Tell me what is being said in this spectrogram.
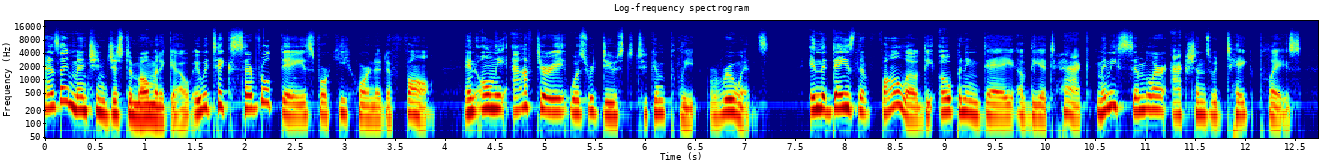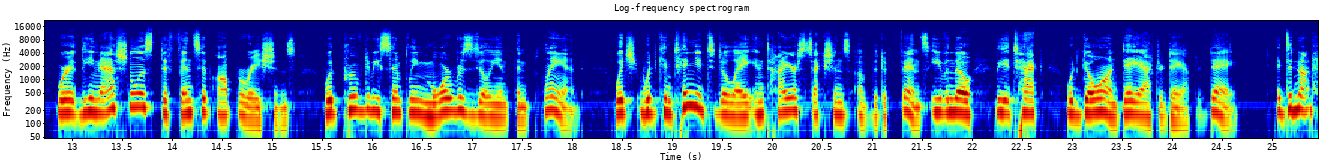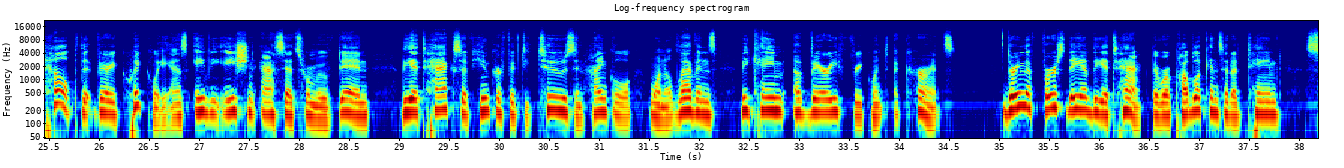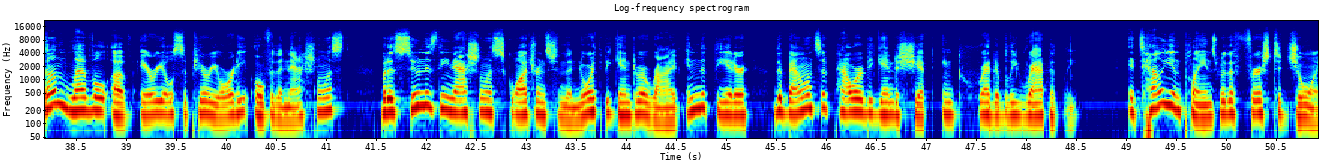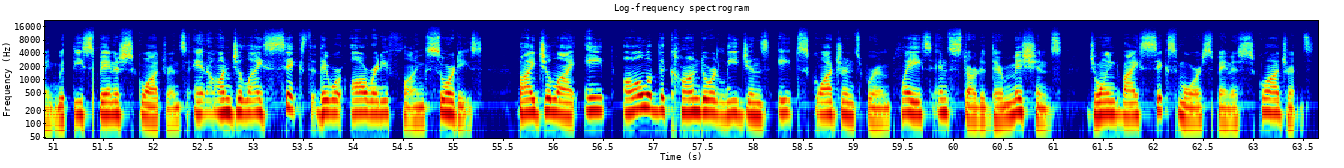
As I mentioned just a moment ago, it would take several days for Quijorna to fall, and only after it was reduced to complete ruins. In the days that followed the opening day of the attack, many similar actions would take place, where the nationalist defensive operations would prove to be simply more resilient than planned, which would continue to delay entire sections of the defense, even though the attack would go on day after day after day. It did not help that very quickly, as aviation assets were moved in, the attacks of Junker 52s and Heinkel 111s became a very frequent occurrence. During the first day of the attack, the Republicans had attained some level of aerial superiority over the Nationalists, but as soon as the Nationalist squadrons from the north began to arrive in the theater, the balance of power began to shift incredibly rapidly. Italian planes were the first to join with these Spanish squadrons, and on July 6th, they were already flying sorties. By July 8th, all of the Condor Legion's eight squadrons were in place and started their missions, joined by six more Spanish squadrons.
